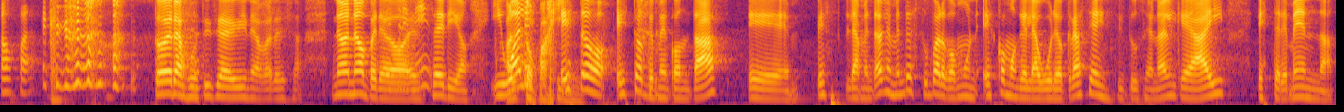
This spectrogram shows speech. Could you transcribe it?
Opa. Todo era justicia divina para ella. No, no, pero en serio. Igual es- esto, esto que me contás eh, es lamentablemente súper común. Es como que la burocracia institucional que hay es tremenda.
